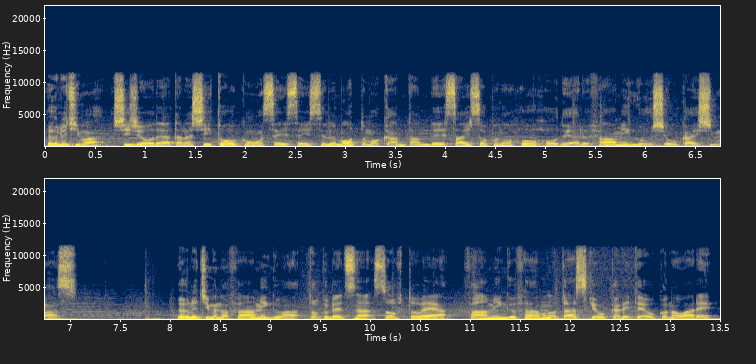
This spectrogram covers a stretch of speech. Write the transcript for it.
ウルティマは市場で新しいトークンを生成する最も簡単で最速の方法であるファーミングを紹介します。ウルティマのファーミングは特別なソフトウェア、ファーミングファームの助けを借りて行われ、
